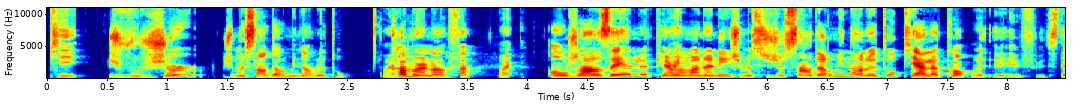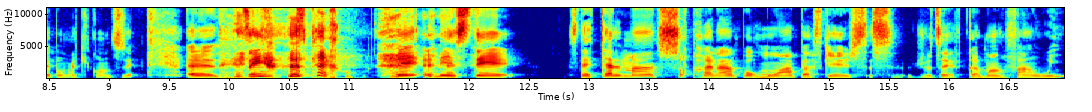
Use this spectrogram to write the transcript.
puis je vous jure, je me suis endormie dans l'auto. Ouais. Comme un enfant. Ouais. On jasait, là, puis à un moment donné, je me suis juste endormie dans l'auto, puis elle a... con- euh, C'était pas moi qui conduisais. Euh, mais mais c'était... C'était tellement surprenant pour moi parce que, je veux dire, comme enfant, oui,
